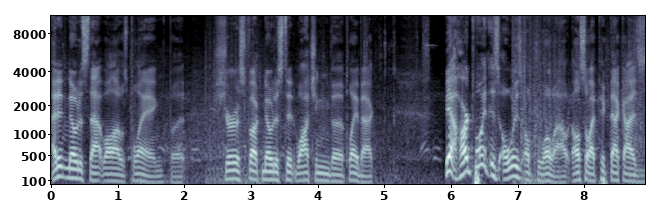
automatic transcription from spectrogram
I didn't notice that while I was playing, but sure as fuck noticed it watching the playback. Yeah, hardpoint is always a blowout. Also, I picked that guy's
